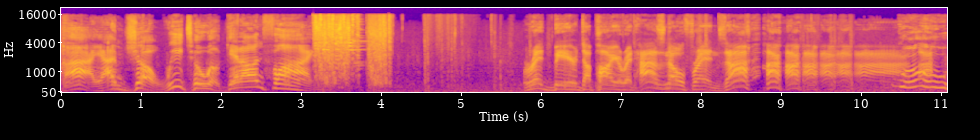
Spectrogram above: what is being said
Hi, I'm Joe. We two will get on fine. Redbeard the pirate has no friends. Whoa!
